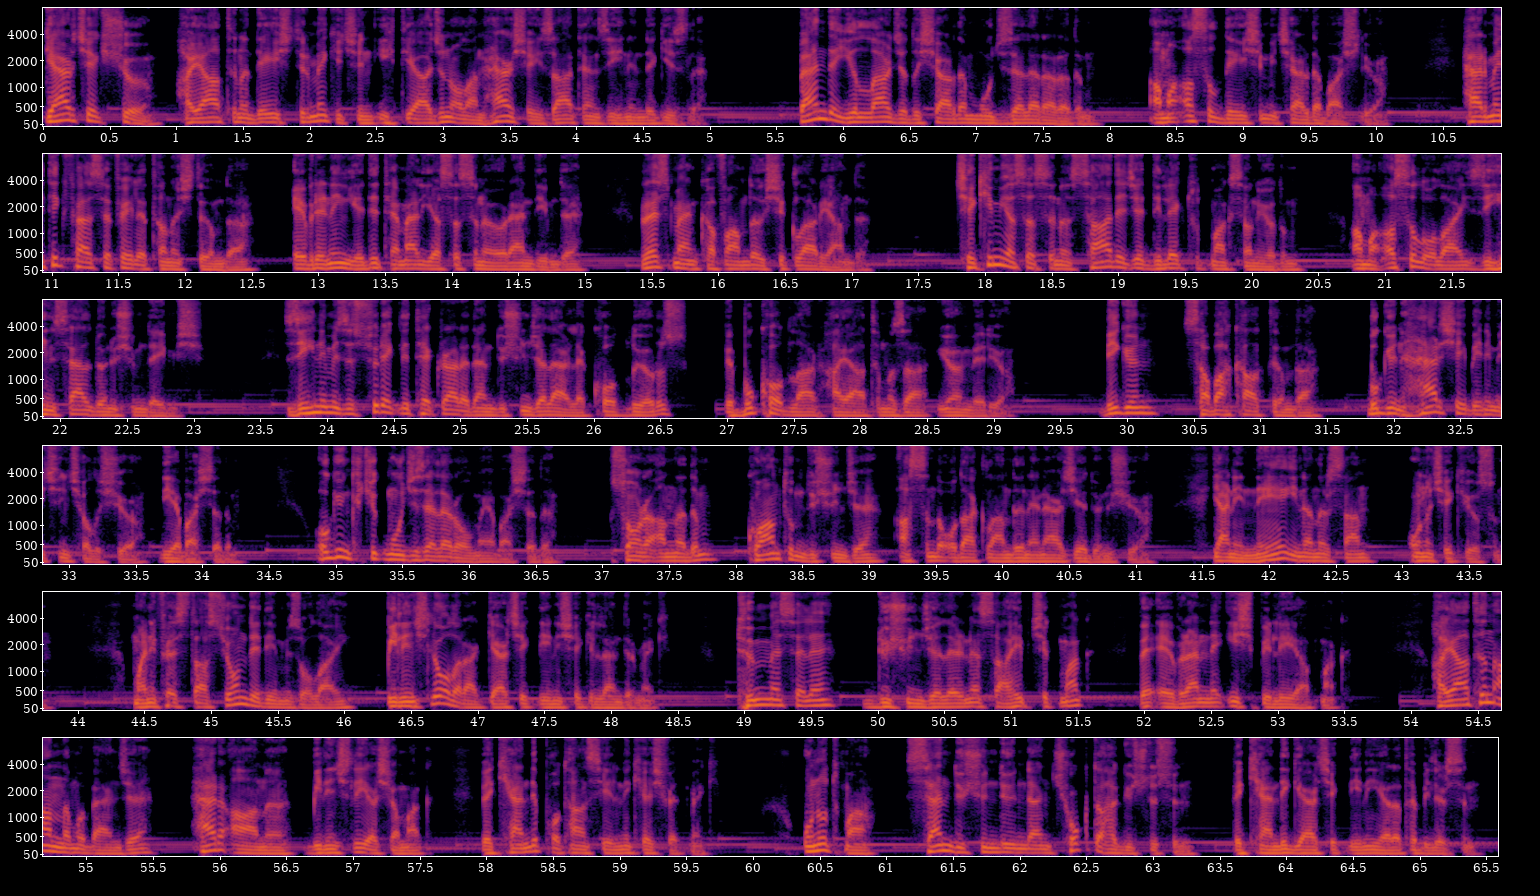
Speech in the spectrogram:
Gerçek şu, hayatını değiştirmek için ihtiyacın olan her şey zaten zihninde gizli. Ben de yıllarca dışarıda mucizeler aradım ama asıl değişim içeride başlıyor. Hermetik felsefeyle tanıştığımda, evrenin yedi temel yasasını öğrendiğimde resmen kafamda ışıklar yandı. Çekim yasasını sadece dilek tutmak sanıyordum ama asıl olay zihinsel dönüşümdeymiş. Zihnimizi sürekli tekrar eden düşüncelerle kodluyoruz ve bu kodlar hayatımıza yön veriyor. Bir gün sabah kalktığımda bugün her şey benim için çalışıyor diye başladım. O gün küçük mucizeler olmaya başladı. Sonra anladım kuantum düşünce aslında odaklandığın enerjiye dönüşüyor. Yani neye inanırsan onu çekiyorsun. Manifestasyon dediğimiz olay bilinçli olarak gerçekliğini şekillendirmek. Tüm mesele düşüncelerine sahip çıkmak ve evrenle işbirliği yapmak. Hayatın anlamı bence her anı bilinçli yaşamak ve kendi potansiyelini keşfetmek. Unutma, sen düşündüğünden çok daha güçlüsün ve kendi gerçekliğini yaratabilirsin.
